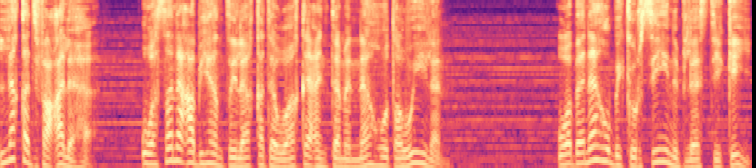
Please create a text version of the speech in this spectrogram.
لقد فعلها وصنع بها انطلاقة واقع تمناه طويلا. وبناه بكرسي بلاستيكي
